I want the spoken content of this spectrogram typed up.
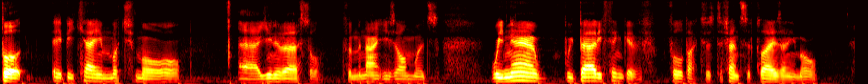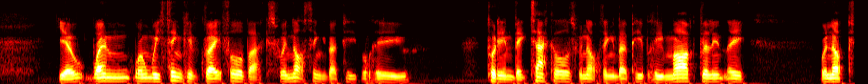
But it became much more uh, universal from the 90s onwards. We now we barely think of fullbacks as defensive players anymore. You know, when when we think of great fullbacks, we're not thinking about people who put in big tackles. We're not thinking about people who mark brilliantly. We're not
